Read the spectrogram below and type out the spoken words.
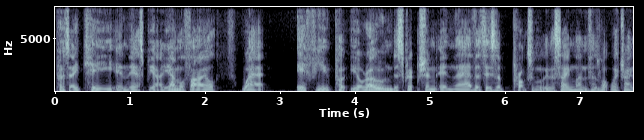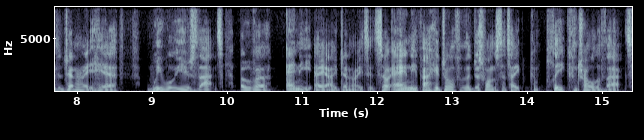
put a key in the SPI YAML file where if you put your own description in there that is approximately the same length as what we're trying to generate here, we will use that over any AI generated. So any package author that just wants to take complete control of that,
